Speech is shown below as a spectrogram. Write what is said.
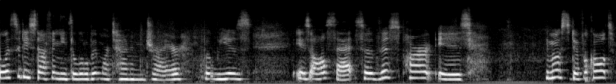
So Felicity's stuffing needs a little bit more time in the dryer, but Leah's is all set. So this part is the most difficult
